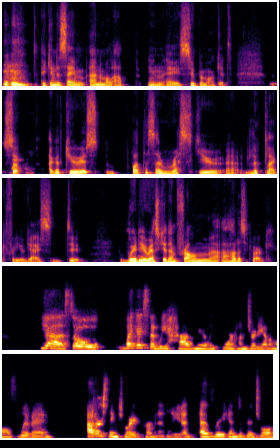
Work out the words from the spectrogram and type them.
picking the same animal up in a supermarket. So exactly. I got curious, what does a rescue uh, look like for you guys? Do where do you rescue them from? Uh, how does it work? Yeah, so like I said, we have nearly 400 animals living at our sanctuary permanently, and every individual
